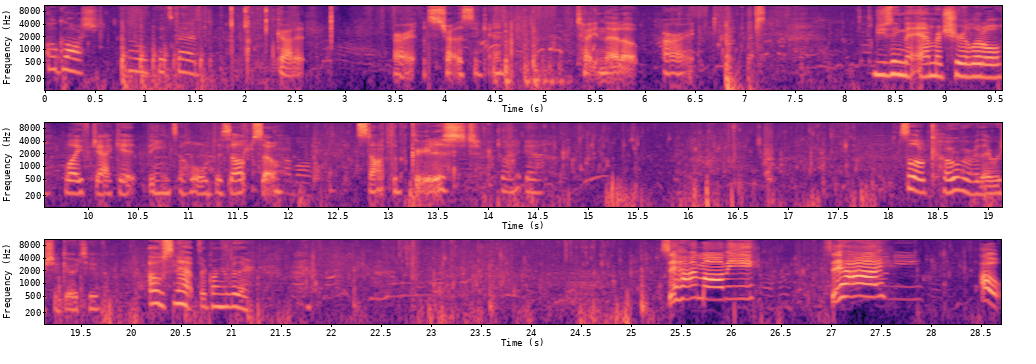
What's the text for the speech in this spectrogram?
Oh gosh, no, that's bad. Got it. All right, let's try this again. Tighten that up. All right. Using the amateur little life jacket thing to hold this up, so it's not the greatest, but yeah. There's a little cove over there we should go to. Oh snap, they're going over there. Say hi, mommy. Say hi. Oh,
